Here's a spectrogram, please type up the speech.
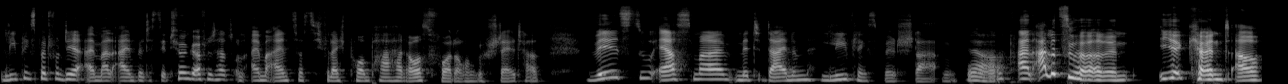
Lieblingsbild von dir, einmal ein Bild, das dir Türen geöffnet hat und einmal eins, das dich vielleicht vor ein paar Herausforderungen gestellt hat. Willst du erstmal mit deinem Lieblingsbild starten? Ja. An alle Zuhörerinnen, ihr könnt auf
